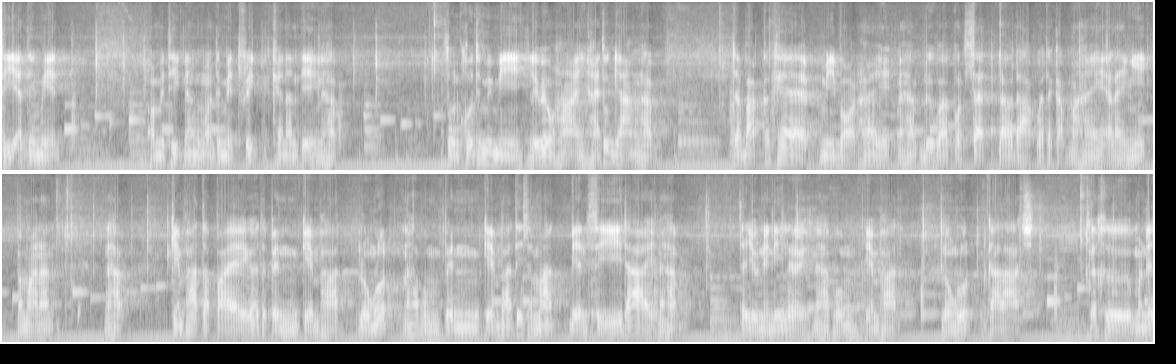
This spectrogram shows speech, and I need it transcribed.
ตีอัลติเมทออมทิกนะผมอัลติเมทฟริกแค่นั้นเองนะครับ ส่วนคนที่ไม่มีเลเวลหายหายทุกอย่างครับ จะบั๊กก็แค่มีบอร์ดให้นะครับ หรือว่ากด Z แล้วดาบก็จะกลับมาให้อะไรอย่างนี้ประมาณนั้นนะครับเกมพาร์ตต่อไปก็จะเป็นเกมพาร์ตลงรถนะครับผมเป็นเกมพาร์ตที่สามารถเปลี่ยนสีได้นะครับ จะอยู่ในนี้เลยนะครับผมเกมพาร์ต ลงรถการาจก็คือมันจะ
